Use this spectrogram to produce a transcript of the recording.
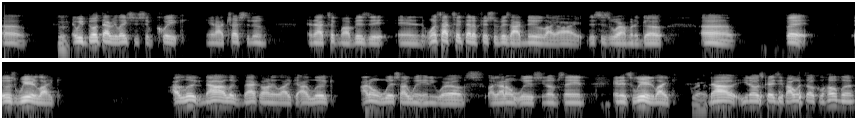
Um, Mm. and we built that relationship quick and I trusted him. And I took my visit and once I took that official visit, I knew like, all right, this is where I'm gonna go. Uh, but it was weird, like I look now I look back on it like I look I don't wish I went anywhere else. Like I don't wish, you know what I'm saying? And it's weird, like Right. now, you know, it's crazy. If I went to Oklahoma,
